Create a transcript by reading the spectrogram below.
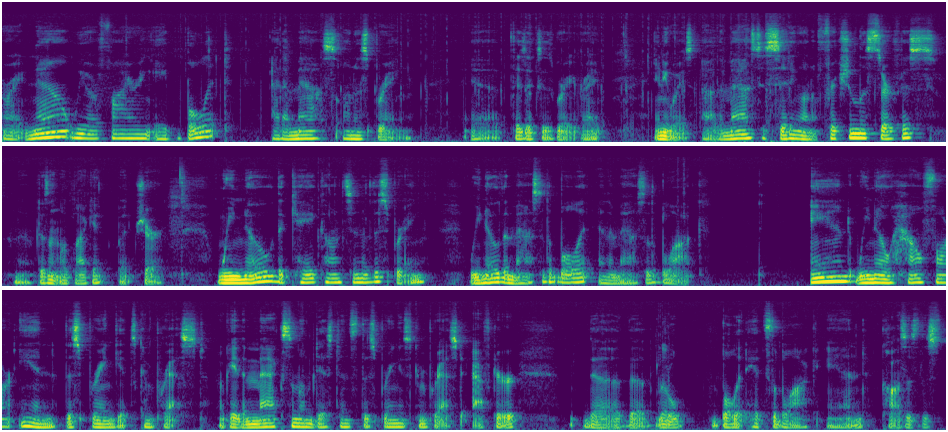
All right, now we are firing a bullet at a mass on a spring. Uh, physics is great, right? Anyways, uh, the mass is sitting on a frictionless surface. Doesn't look like it, but sure. We know the K constant of the spring. We know the mass of the bullet and the mass of the block. And we know how far in the spring gets compressed. Okay, the maximum distance the spring is compressed after the, the little bullet hits the block and causes this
